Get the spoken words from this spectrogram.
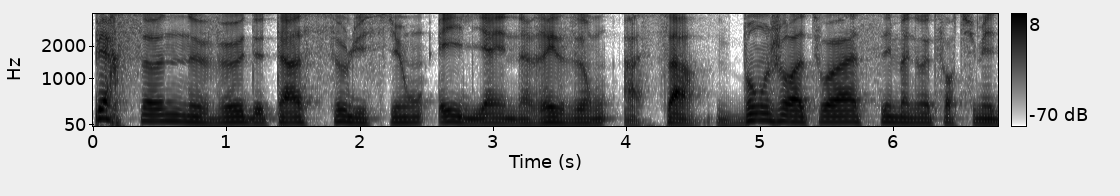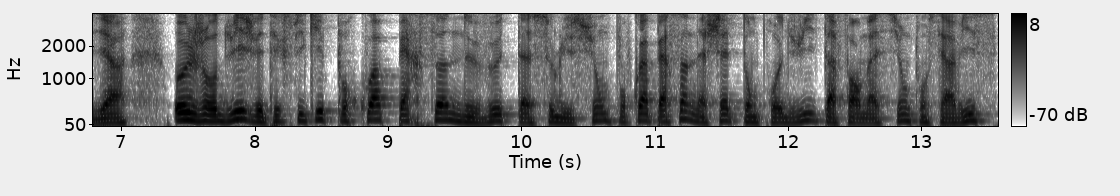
Personne ne veut de ta solution et il y a une raison à ça. Bonjour à toi, c'est Manuel de Fortumedia. Aujourd'hui, je vais t'expliquer pourquoi personne ne veut ta solution, pourquoi personne n'achète ton produit, ta formation, ton service,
